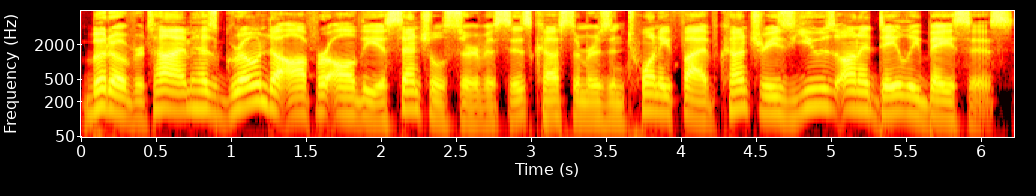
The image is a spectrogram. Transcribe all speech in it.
but over time has grown to offer all the essential services customers in 25 countries use on a daily basis.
